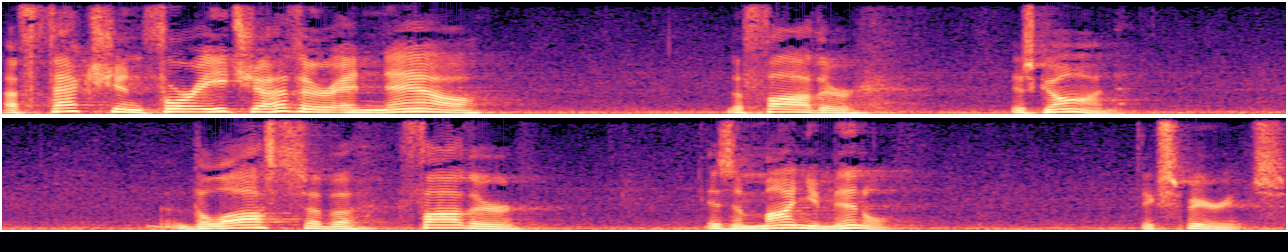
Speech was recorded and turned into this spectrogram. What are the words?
affection for each other, and now the father is gone. The loss of a father is a monumental experience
